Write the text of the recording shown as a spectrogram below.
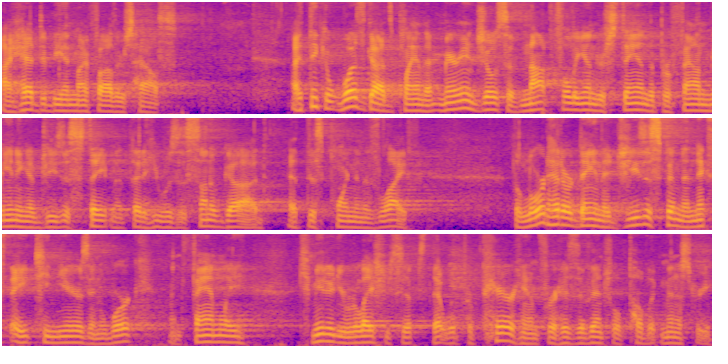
I had to be in my father's house. I think it was God's plan that Mary and Joseph not fully understand the profound meaning of Jesus' statement that he was the Son of God at this point in his life. The Lord had ordained that Jesus spend the next 18 years in work and family, community relationships that would prepare him for his eventual public ministry.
